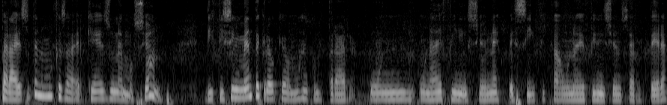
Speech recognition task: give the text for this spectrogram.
Para eso tenemos que saber qué es una emoción. Difícilmente creo que vamos a encontrar una definición específica, una definición certera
